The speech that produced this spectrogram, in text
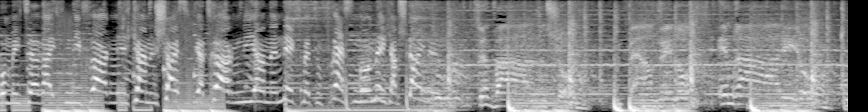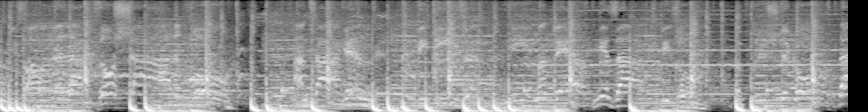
Und mich zerreißen die Fragen, ich kann den Scheiß nicht ertragen. Die haben denn nichts mehr zu fressen und ich hab Steine. Gute Wahnsinnsshow. Im Fernsehen und im Radio. Die Sonne lacht so schadenfroh. An Tagen wie diesen. Niemand, der mir sagt, wieso. Frühstück oder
